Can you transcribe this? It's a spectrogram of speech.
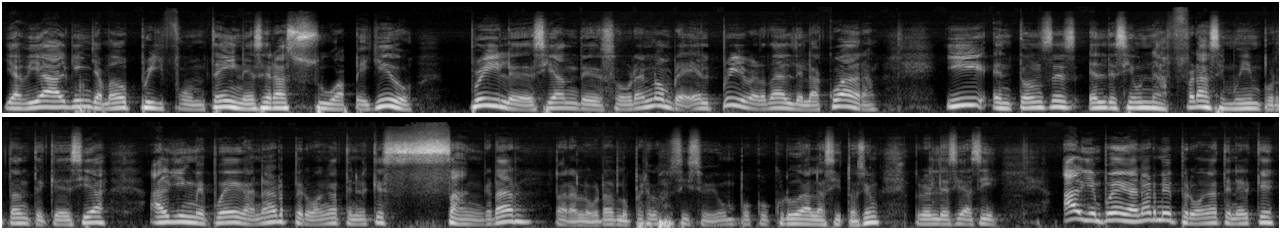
y había alguien llamado Prefontaine, ese era su apellido, PRI le decían de sobrenombre, el PRI, ¿verdad? El de la cuadra. Y entonces él decía una frase muy importante que decía, alguien me puede ganar, pero van a tener que sangrar para lograrlo. Perdón si se oyó un poco cruda la situación, pero él decía así, alguien puede ganarme, pero van a tener que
